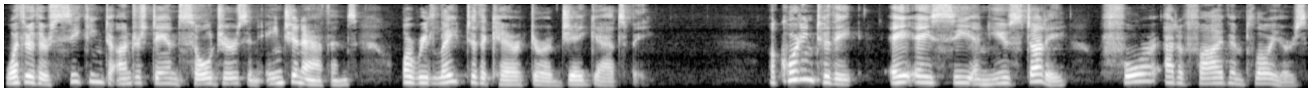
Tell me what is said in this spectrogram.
whether they're seeking to understand soldiers in ancient Athens or relate to the character of Jay Gatsby. According to the AAC and U study, four out of five employers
